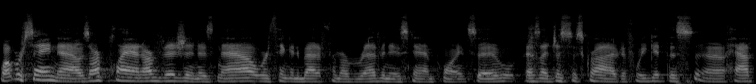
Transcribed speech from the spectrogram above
what we're saying now is our plan, our vision is now we're thinking about it from a revenue standpoint. So as I just described, if we get this uh, half,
